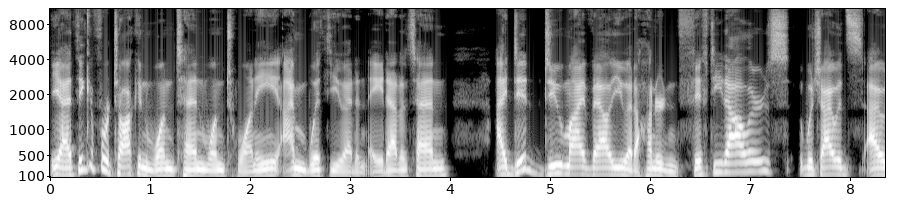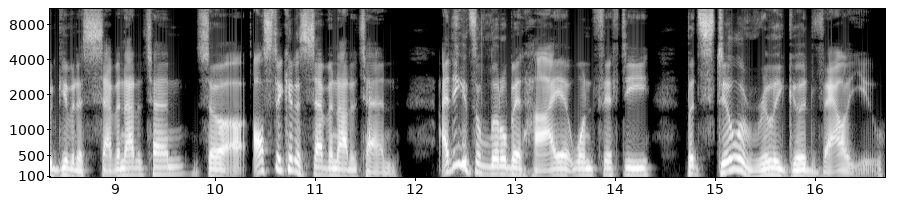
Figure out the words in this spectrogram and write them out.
yeah, I think if we're talking 110, 120, I'm with you at an 8 out of 10. I did do my value at $150, which I would I would give it a 7 out of 10. So uh, I'll stick it a 7 out of 10. I think it's a little bit high at 150, but still a really good value.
